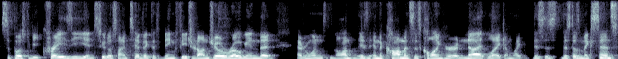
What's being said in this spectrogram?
supposed to be crazy and pseudoscientific that's being featured on Joe Rogan that everyone on is in the comments is calling her a nut? Like, I'm like, this is this doesn't make sense.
